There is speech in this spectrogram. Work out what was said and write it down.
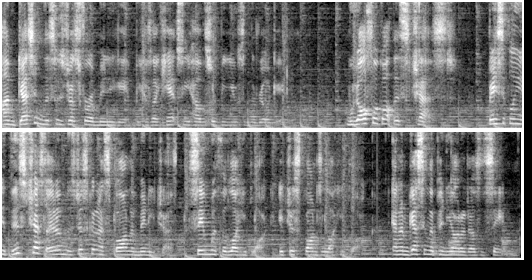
I'm guessing this is just for a mini game because I can't see how this would be used in the real game. We also got this chest. Basically, this chest item is just gonna spawn a mini chest. Same with the lucky block, it just spawns a lucky block. And I'm guessing the pinata does the same.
